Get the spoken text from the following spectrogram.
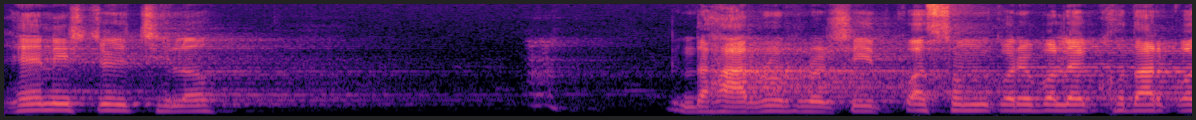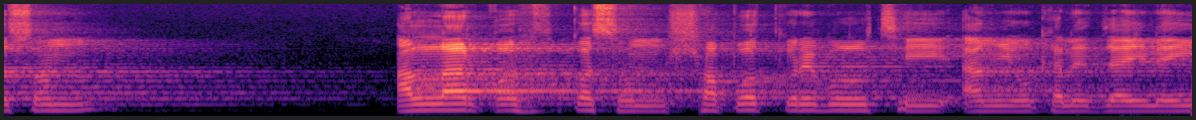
হ্যাঁ নিশ্চয়ই ছিল। কিন্তু হারুর রশিদ কসম করে বলে, খোদার কসম, আল্লাহর কসম শপথ করে বলছি, আমি ওখানে যাই নাই।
